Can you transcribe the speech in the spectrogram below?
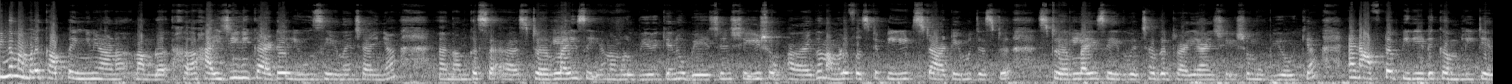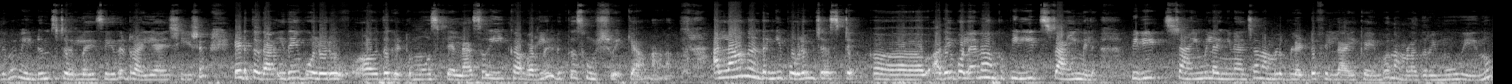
പിന്നെ നമ്മൾ കപ്പ് എങ്ങനെയാണ് നമ്മൾ ഹൈജീനിക് ആയിട്ട് യൂസ് ചെയ്യുന്നത് വെച്ച് കഴിഞ്ഞാൽ നമുക്ക് സ്റ്റെറിലൈസ് ചെയ്യാൻ നമ്മൾ ഉപയോഗിക്കാനും ഉപയോഗിച്ചതിന് ശേഷവും അതായത് നമ്മൾ ഫസ്റ്റ് പീരീഡ് സ്റ്റാർട്ട് ചെയ്യുമ്പോൾ ജസ്റ്റ് സ്റ്റെറിലൈസ് ചെയ്ത് വെച്ച് അത് ഡ്രൈ ആയ ശേഷം ഉപയോഗിക്കാം. ആൻഡ് ആഫ്റ്റർ പീരീഡ് കംപ്ലീറ്റ് ചെയ്തപ്പോൾ വീണ്ടും സ്റ്റെറിലൈസ് ചെയ്ത് ഡ്രൈ ആയ ശേഷം എടുത്തതാ. ഇതേപോലൊരു ഇത് കിട്ടും മോസ്റ്റ്ലി അല്ല സോ ഈ കവറിൽ എടുത്ത് സൂക്ഷിച്ച് വെക്കാവുന്നതാണ്. അല്ലാന്നുണ്ടെങ്കിൽ പോലും ജസ്റ്റ് അതേപോലെ തന്നെ നമുക്ക് പീരീഡ്സ് ടൈമിൽ പീരീഡ്സ് ടൈമിൽ എങ്ങനെയാണെന്ന് വെച്ചാൽ നമ്മൾ ബ്ലഡ് ഫില്ലായി കഴിയുമ്പോൾ നമ്മളത് റിമൂവ് ചെയ്യുന്നു.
